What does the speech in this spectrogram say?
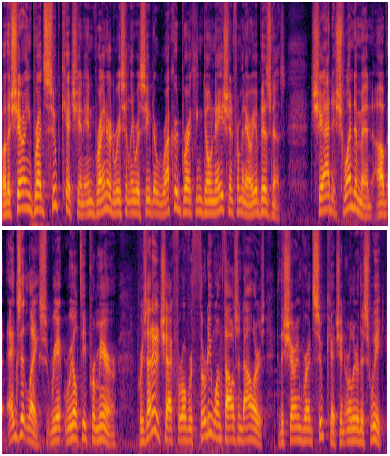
Well, the Sharing Bread Soup Kitchen in Brainerd recently received a record-breaking donation from an area business. Chad Schwendeman of Exit Lakes Re Realty Premier presented a check for over $31,000 to the Sharing Bread Soup Kitchen earlier this week.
